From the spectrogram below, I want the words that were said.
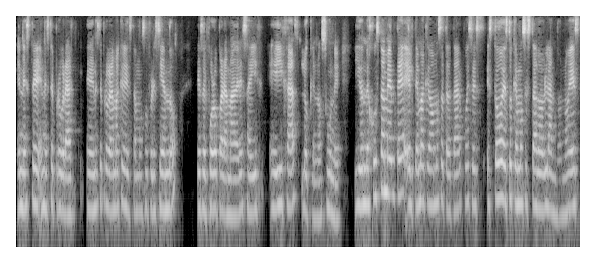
en este, en, este en este programa que le estamos ofreciendo que es el foro para madres e hijas, lo que nos une. Y donde justamente el tema que vamos a tratar, pues es, todo esto que hemos estado hablando, ¿no? Es,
